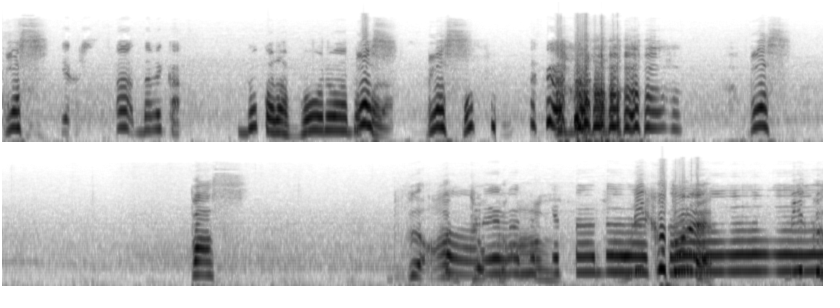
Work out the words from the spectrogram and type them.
ボスよし。あ、ダメか。どこだ？ボールはどボこだ？スボスボス？ボスバスぶあ、けたなミク取れミク、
